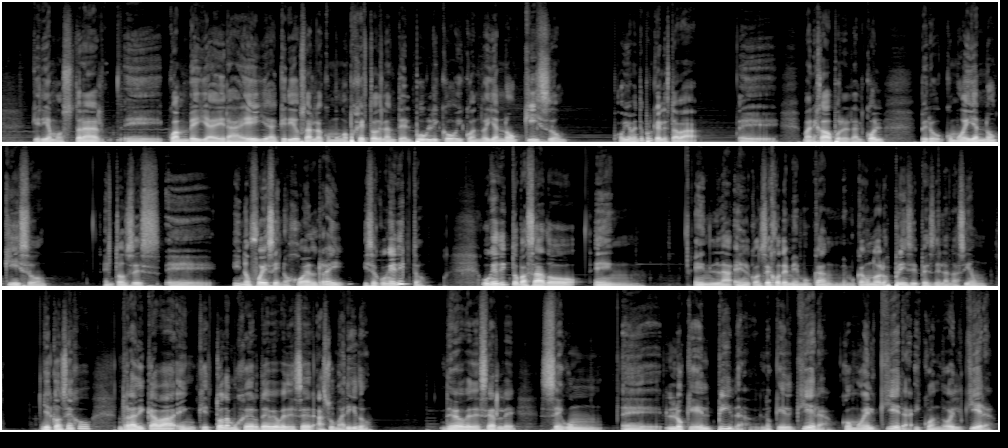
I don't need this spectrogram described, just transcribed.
Quería mostrar eh, cuán bella era ella, quería usarla como un objeto delante del público y cuando ella no quiso, obviamente porque él estaba eh, manejado por el alcohol, pero como ella no quiso, entonces, eh, y no fue, se enojó el rey y sacó un edicto. Un edicto basado en, en, la, en el consejo de Memucán. Memucán, uno de los príncipes de la nación. Y el consejo radicaba en que toda mujer debe obedecer a su marido. Debe obedecerle según eh, lo que él pida, lo que él quiera, como él quiera y cuando él quiera.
